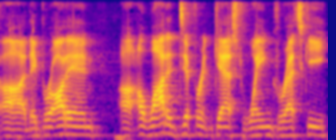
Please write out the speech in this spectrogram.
uh, they brought in uh, a lot of different guests. Wayne Gretzky,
